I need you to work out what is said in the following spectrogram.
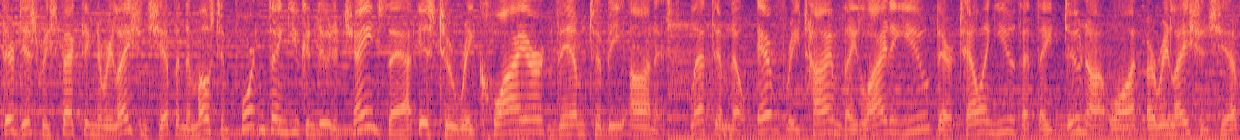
They're disrespecting the relationship, and the most important thing you can do to change that is to require them to be honest. Let them know every time they lie to you, they're telling you that they do not want a relationship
